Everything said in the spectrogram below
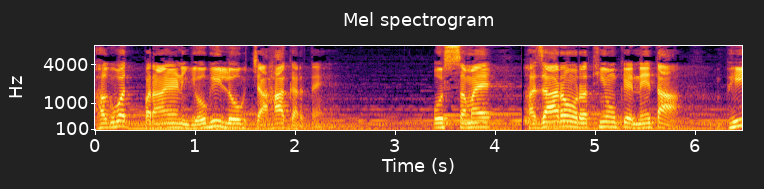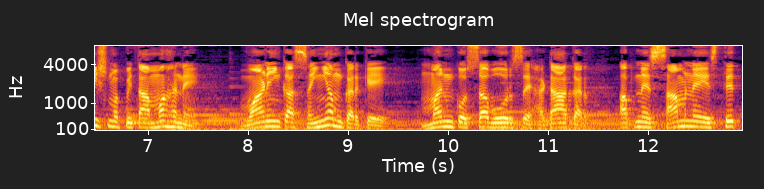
भगवत परायण योगी लोग चाहा करते हैं। उस समय हज़ारों रथियों के नेता भीष्म पितामह ने वाणी का संयम करके मन को सब ओर से हटाकर अपने सामने स्थित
